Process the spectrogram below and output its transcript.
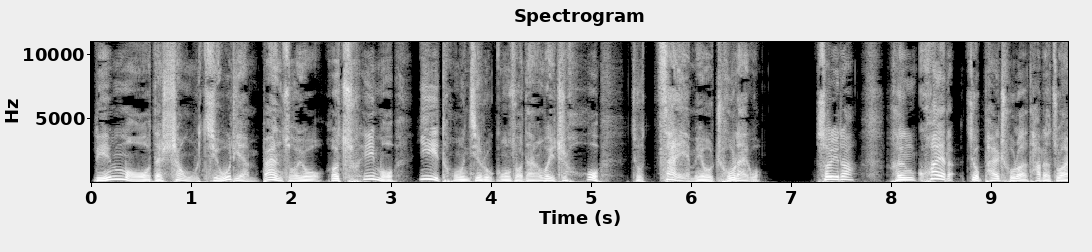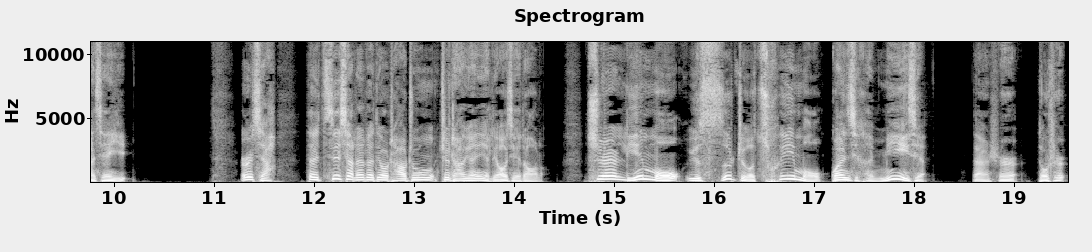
林某在上午九点半左右和崔某一同进入工作单位之后，就再也没有出来过。所以呢，很快的就排除了他的作案嫌疑。而且啊，在接下来的调查中，侦查员也了解到了，虽然林某与死者崔某关系很密切，但是都是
